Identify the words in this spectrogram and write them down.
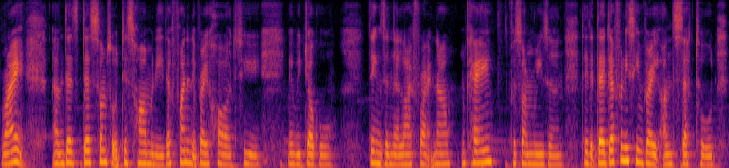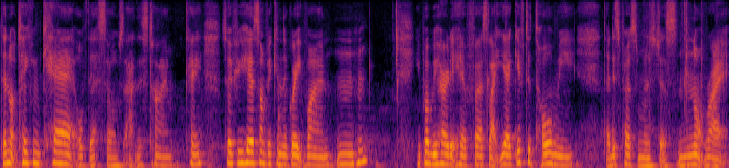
right? Um, there's there's some sort of disharmony. They're finding it very hard to maybe juggle things in their life right now okay for some reason. They, they definitely seem very unsettled. They're not taking care of themselves at this time okay? So if you hear something in the grapevine mm-hmm you probably heard it here first like yeah gifted told me that this person was just not right.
